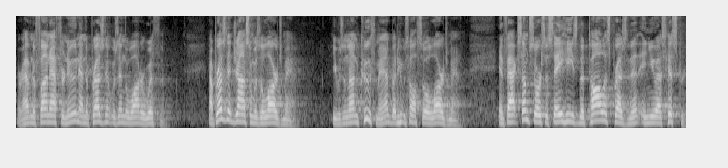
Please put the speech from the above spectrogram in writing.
They were having a fun afternoon, and the president was in the water with them. Now, President Johnson was a large man. He was an uncouth man, but he was also a large man. In fact, some sources say he's the tallest president in U.S. history.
